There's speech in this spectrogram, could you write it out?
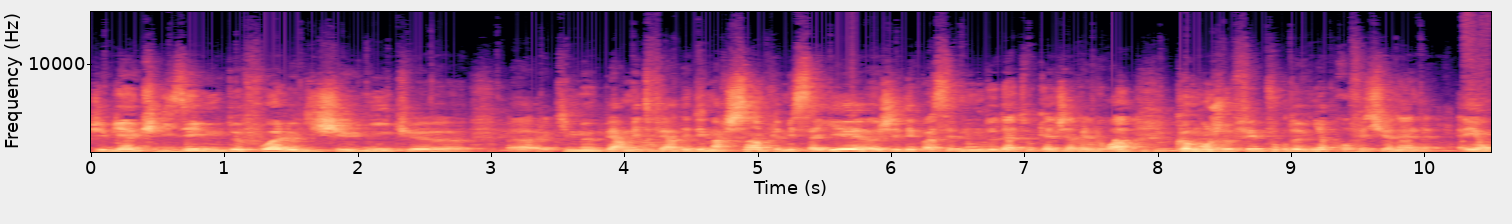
j'ai bien utilisé une ou deux fois le guichet unique euh, euh, qui me permet de faire des démarches simples, mais ça y est, euh, j'ai dépassé le nombre de dates auxquelles j'avais le droit. Comment je fais pour devenir professionnel? Et en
